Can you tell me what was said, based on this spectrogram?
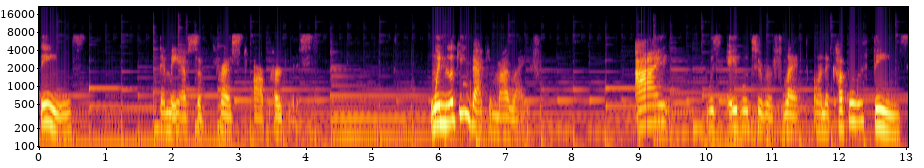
things that may have suppressed our purpose. When looking back in my life, I was able to reflect on a couple of things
